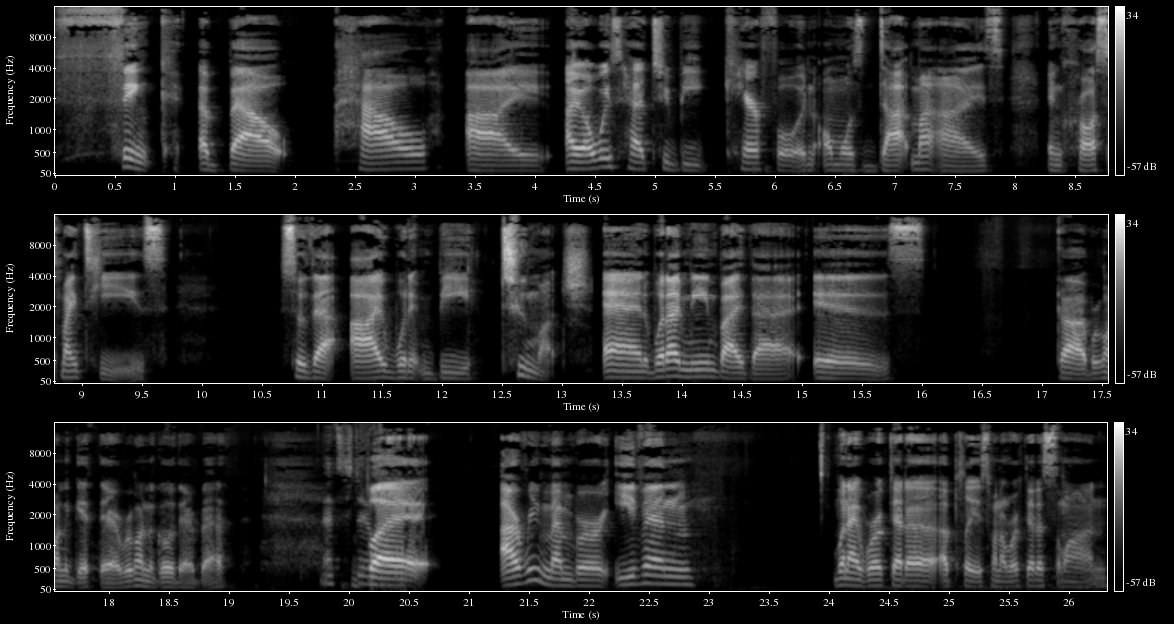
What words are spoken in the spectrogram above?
think about how I I always had to be careful and almost dot my i's and cross my t's so that I wouldn't be too much. And what I mean by that is, God, we're going to get there. We're going to go there, Beth. Let's but. I remember even when I worked at a, a place, when I worked at a salon,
